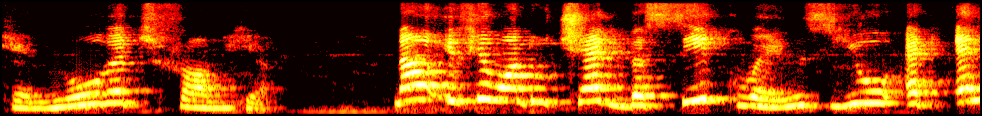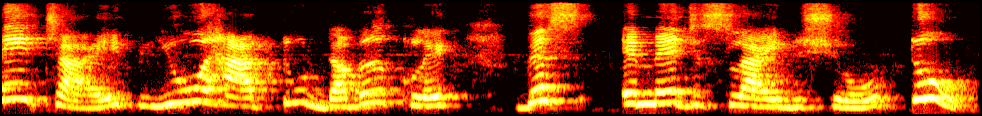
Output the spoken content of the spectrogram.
Can move it from here. Now, if you want to check the sequence, you at any type, you have to double click this image slideshow too.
